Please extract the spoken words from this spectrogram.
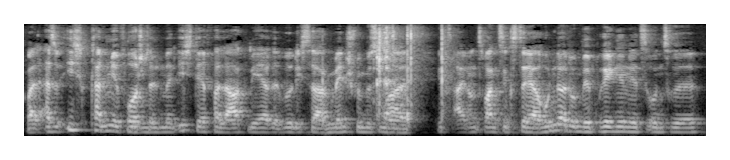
Weil, also ich kann mir vorstellen, wenn ich der Verlag wäre, würde ich sagen, Mensch, wir müssen mal ins 21. Jahrhundert und wir bringen jetzt unsere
